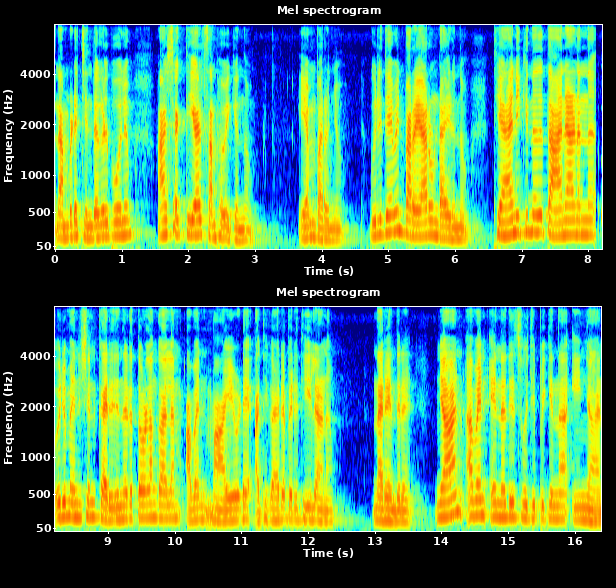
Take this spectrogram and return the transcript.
നമ്മുടെ ചിന്തകൾ പോലും ആ ശക്തിയാൽ സംഭവിക്കുന്നു. എം പറഞ്ഞു. ഗുരുദേവൻ പറയാറുണ്ടായിരുന്നു ധ്യാനിക്കുന്നത് താനാണെന്ന് ഒരു മനുഷ്യൻ കരുതുന്നിടത്തോളം കാലം അവൻ മായയുടെ അധികാരപരിധിയിലാണ്. നരേന്ദ്രൻ ഞാൻ അവൻ എന്നതിൽ സൂചിപ്പിക്കുന്ന ഈ ഞാൻ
